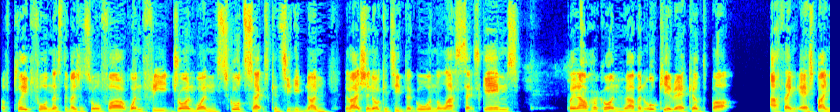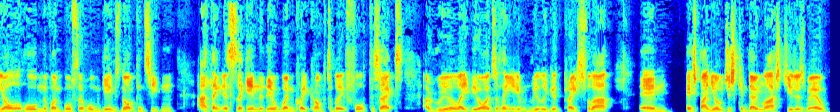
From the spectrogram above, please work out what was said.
have played four in this division so far, won three, drawn one, scored six, conceded none. They've actually not conceded a goal in the last six games. Playing Alcorcon, who have an okay record, but I think Espanyol at home, they've won both their home games, not conceding. I think this is a game that they'll win quite comfortably at four to six. I really like the odds. I think you get a really good price for that. Um, Espanyol just came down last year as well.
